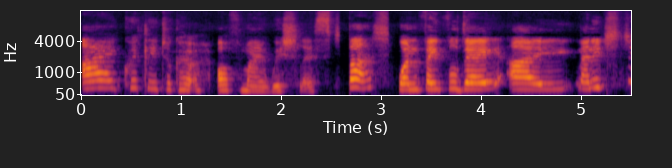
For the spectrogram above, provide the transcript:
I quickly took her off my wish list. But one fateful day, I managed to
